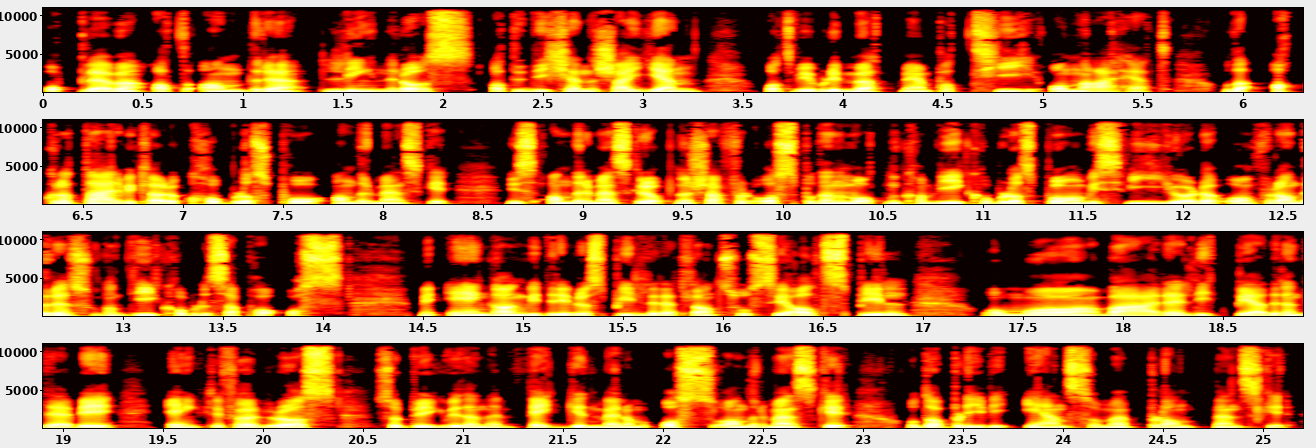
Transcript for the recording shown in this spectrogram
oppleve at andre ligner oss, at de kjenner seg igjen, og at vi blir møtt med empati og nærhet. Og det er akkurat der vi klarer å koble oss på andre mennesker. Hvis andre mennesker åpner seg for oss på denne måten, kan vi koble oss på, og hvis vi gjør det overfor andre, så kan de koble seg på oss. Med en gang vi driver og spiller et eller annet sosialt spill om å være litt bedre enn det vi egentlig føler oss, så bygger vi denne veggen mellom oss og andre mennesker, og da blir vi ensomme blant mennesker.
